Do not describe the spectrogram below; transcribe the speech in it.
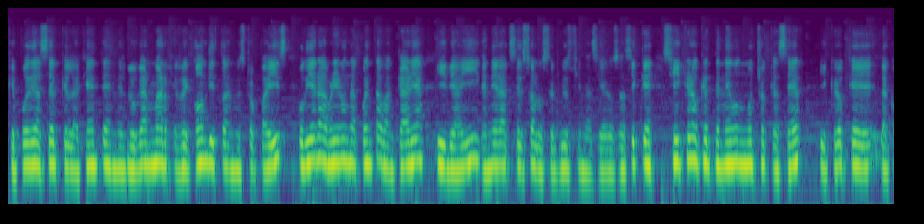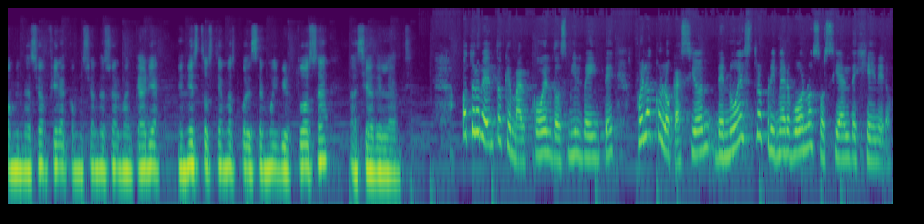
que puede hacer que la gente en el lugar más recóndito de nuestro país pudiera abrir una cuenta bancaria y de ahí tener acceso a los servicios financieros. Así que sí creo que tenemos mucho que hacer y creo que la combinación FIRA Comisión Nacional Bancaria en estos temas puede ser muy virtuosa hacia adelante. Otro evento que marcó el 2020 fue la colocación de nuestro primer bono social de género,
